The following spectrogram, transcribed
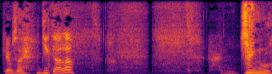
Kayak misalnya, Jikalau anjing lu.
